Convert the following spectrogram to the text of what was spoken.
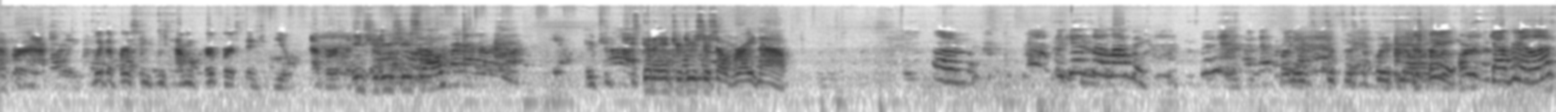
ever, actually, with a person who's having her first interview ever. Introduce yourself. She's gonna introduce herself right now. Um, I can't stop laughing. Wait, Gabriella?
